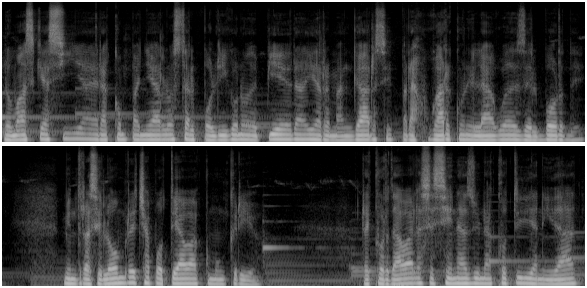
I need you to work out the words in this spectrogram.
Lo más que hacía era acompañarlo hasta el polígono de piedra y arremangarse para jugar con el agua desde el borde, mientras el hombre chapoteaba como un crío. Recordaba las escenas de una cotidianidad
